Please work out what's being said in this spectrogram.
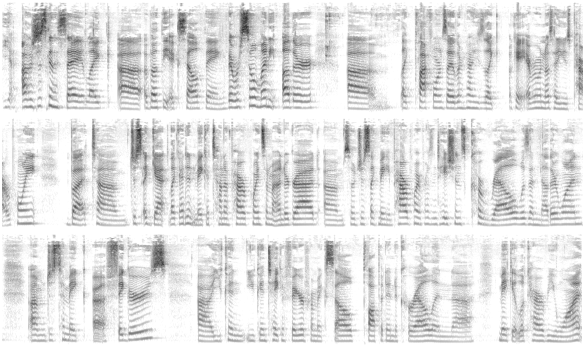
Yeah, I was just gonna say like uh, about the Excel thing. There were so many other um, like platforms I learned how to use. Like, okay, everyone knows how to use PowerPoint, but um, just again, like I didn't make a ton of PowerPoints in my undergrad. Um, so just like making PowerPoint presentations. Corel was another one, um, just to make uh, figures. Uh, you can you can take a figure from Excel, plop it into Corel, and uh, make it look however you want.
